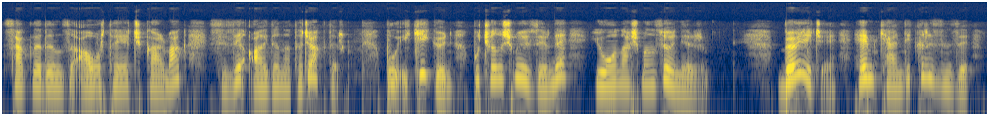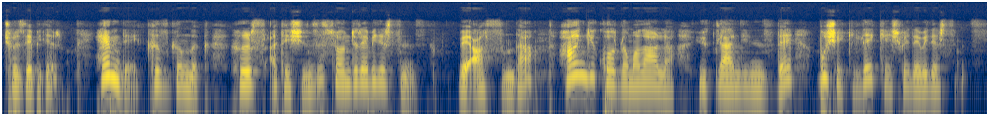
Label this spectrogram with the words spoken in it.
sakladığınızı ortaya çıkarmak sizi aydınlatacaktır. Bu iki gün bu çalışma üzerinde yoğunlaşmanızı öneririm. Böylece hem kendi krizinizi çözebilir hem de kızgınlık, hırs ateşinizi söndürebilirsiniz ve aslında hangi kodlamalarla yüklendiğinizi de bu şekilde keşfedebilirsiniz.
